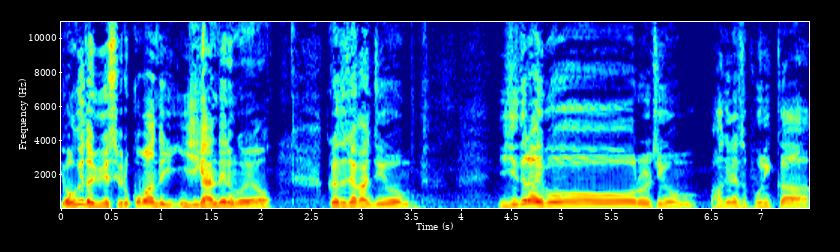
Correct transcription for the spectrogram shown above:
여기다 USB로 꼽았는데 인식이 안 되는 거예요. 그래서 제가 지금 이지 드라이버를 지금 확인해서 보니까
